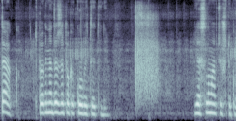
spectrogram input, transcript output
Так, тепер треба заперекурити туди. Я сломав цю штуку.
